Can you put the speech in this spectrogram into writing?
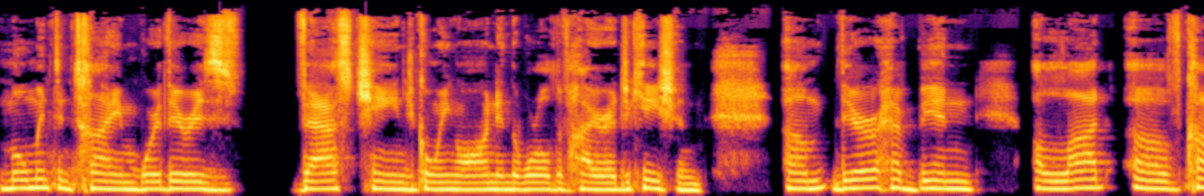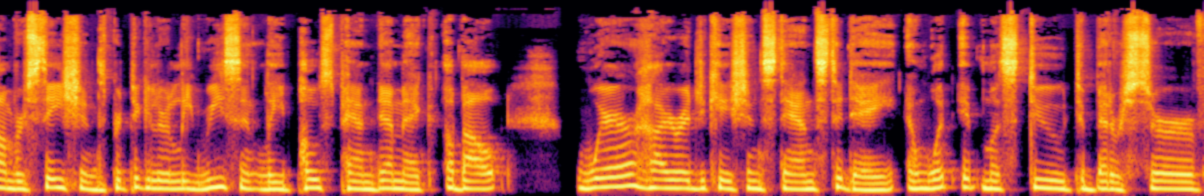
moment in time where there is vast change going on in the world of higher education. Um, there have been a lot of conversations, particularly recently post pandemic, about where higher education stands today and what it must do to better serve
